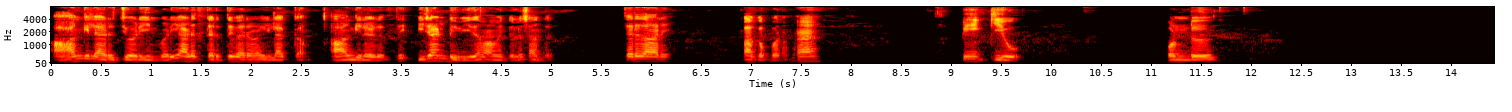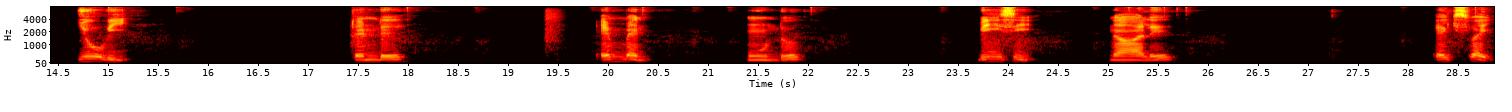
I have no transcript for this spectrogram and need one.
ஆங்கில அரிச்சுவடியின்படி அடுத்தடுத்து வர இலக்கம். ஆங்கில எழுத்து இரண்டு வீதம் அமைந்துள்ள சந்தர் சரிதானே? பார்க்க போறோம்? பிக்யூ ஒன்று யூவி ரெண்டு எம்என் மூன்று பிசி நாலு எக்ஸ்ஒய்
